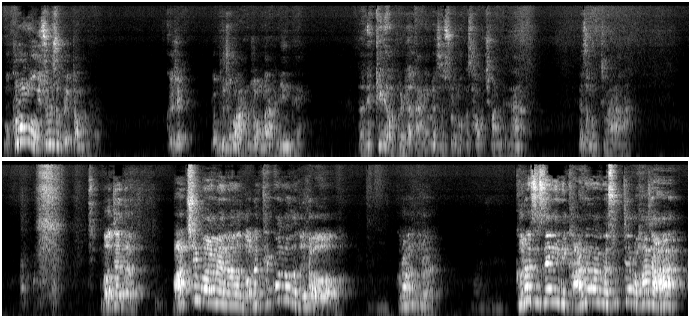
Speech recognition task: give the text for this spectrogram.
뭐 그런 거 있을 수도 있단 말이야. 그지? 이거 무조건 안 좋은 건 아닌데. 너네끼리 어울려 다니면서 술 먹고 사고 치면 안 되잖아. 그래서 먹지 마라. 뭐 어쨌든 마치고 하면은 너네 태권도가 늦어. 음, 그래 안 그래? 그래서 선생님이 가능하면 숙제로 하자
